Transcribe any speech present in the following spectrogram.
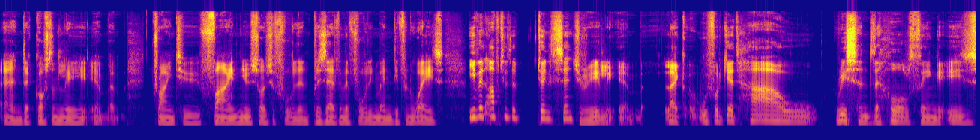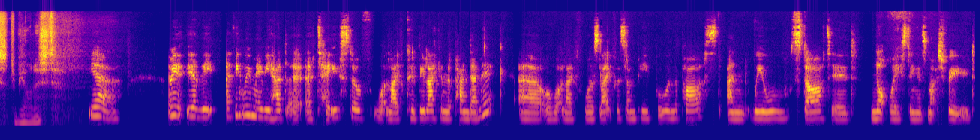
and uh, constantly uh, trying to find new sources of food and preserving the food in many different ways. Even up to the 20th century, really. Um, like, we forget how recent the whole thing is, to be honest. Yeah. I mean, yeah, the I think we maybe had a, a taste of what life could be like in the pandemic, uh, or what life was like for some people in the past, and we all started not wasting as much food.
